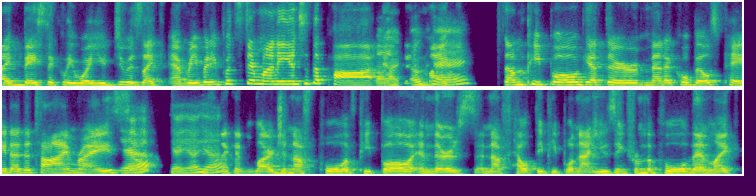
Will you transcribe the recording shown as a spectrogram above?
Like basically what you do is like everybody puts their money into the pot. Uh, and then okay. Like some people get their medical bills paid at a time, right? Yeah. So yeah. Yeah. Yeah. Like a large enough pool of people and there's enough healthy people not using from the pool, then like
